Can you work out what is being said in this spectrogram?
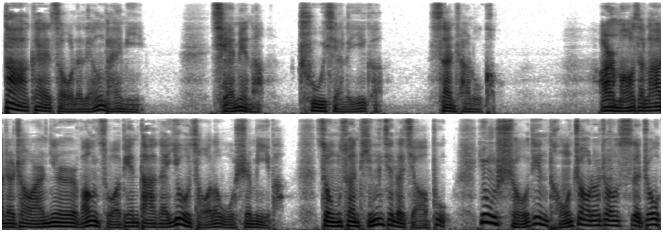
大概走了两百米，前面呢出现了一个三岔路口。二毛子拉着赵二妮儿往左边，大概又走了五十米吧，总算停下了脚步，用手电筒照了照四周，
